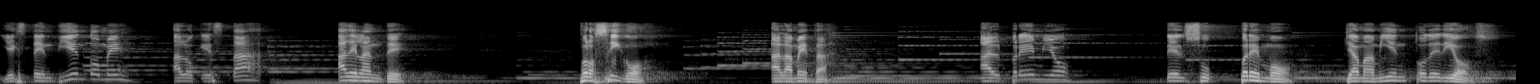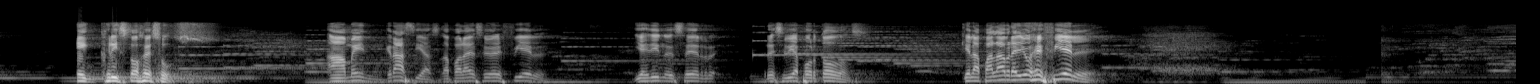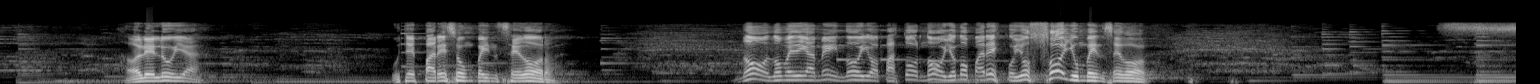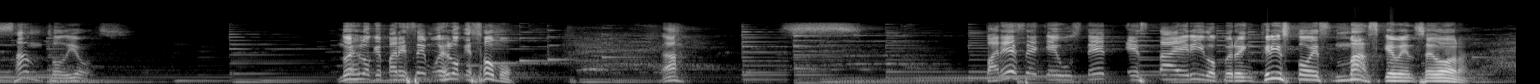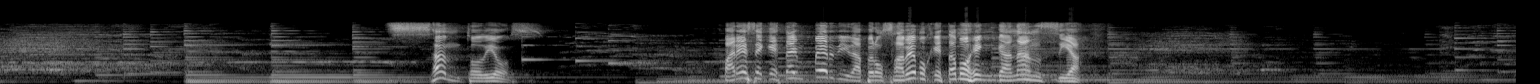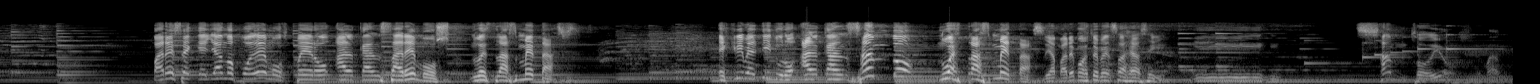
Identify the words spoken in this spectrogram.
y extendiéndome a lo que está adelante, prosigo a la meta, al premio del supremo llamamiento de Dios en Cristo Jesús. Amén. Gracias. La palabra del Señor es fiel y es digno de ser recibida por todos. Que la palabra de Dios es fiel. Aleluya. Usted parece un vencedor. No, no me diga amén. No, yo, pastor, no, yo no parezco. Yo soy un vencedor. Santo Dios. No es lo que parecemos, es lo que somos. Ah. Parece que usted está herido, pero en Cristo es más que vencedor. Santo Dios. Parece que está en pérdida, pero sabemos que estamos en ganancia. Parece que ya no podemos, pero alcanzaremos nuestras metas. Escribe el título, alcanzando nuestras metas. Llamaremos este mensaje así. Santo Dios, hermano.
